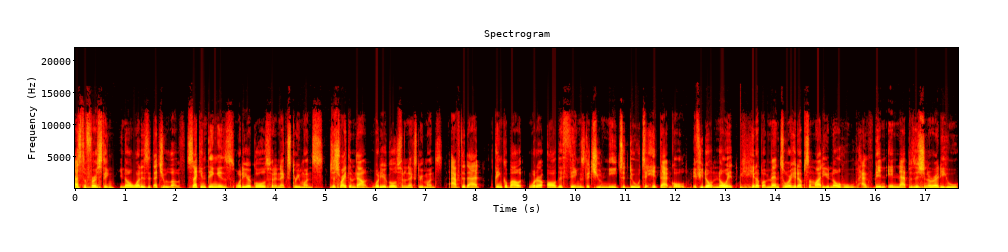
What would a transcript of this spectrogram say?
that's the first thing. You know, what is it that you love? Second thing is, what are your goals for the next three months? Just write them down. What are your goals for the next three months? After that, think about what are all the things that you need to do to hit that goal. If you don't know it, hit up a mentor, hit up somebody you know who have been in that position already, who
